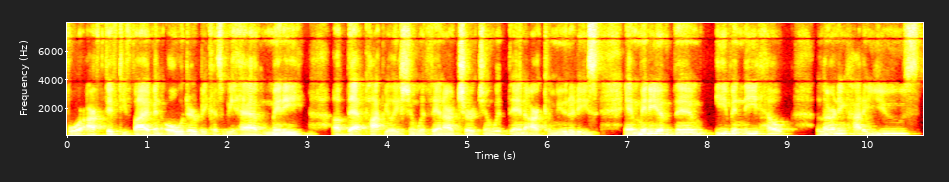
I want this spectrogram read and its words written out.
for our 55 and older because we have many of that population within our church and within our communities. And many of them even need help learning how to use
